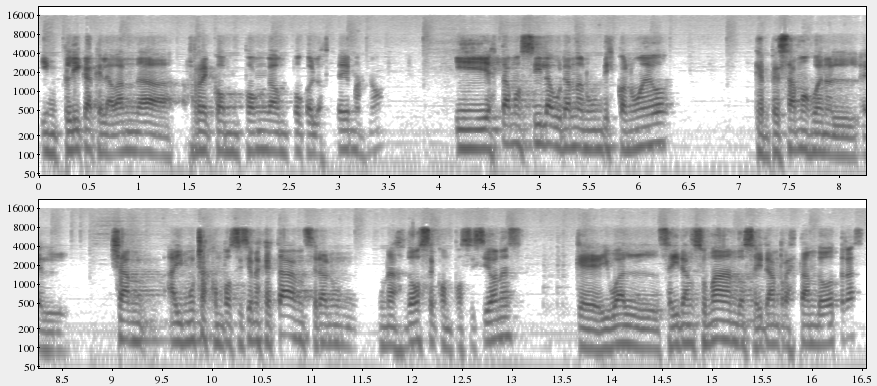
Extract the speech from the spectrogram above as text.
implica que la banda recomponga un poco los temas, ¿no? Y estamos sí laburando en un disco nuevo, empezamos, bueno, ya hay muchas composiciones que están, serán unas 12 composiciones que igual se irán sumando, se irán restando otras.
